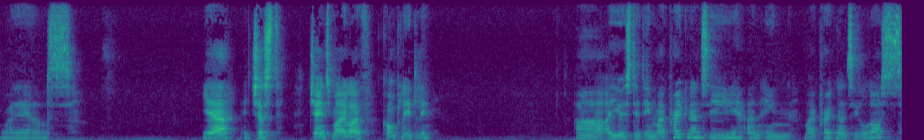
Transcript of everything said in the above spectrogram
what else? Yeah, it just changed my life completely. Uh, I used it in my pregnancy and in my pregnancy loss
